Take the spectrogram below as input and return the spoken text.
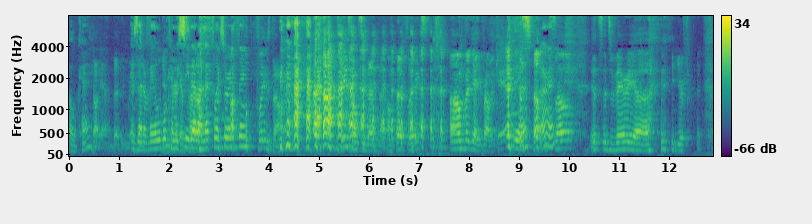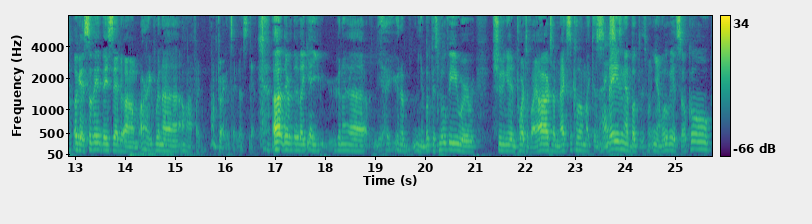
Okay. Oh yeah. The, Is that available? Can we see that on. Netflix or anything? Please don't. Please don't see that on Netflix. Um, but yeah, you probably can. Yeah, so, all right. so it's it's very uh, you're okay. So they, they said, um, all right, we're gonna. I don't know if I, I'm sure I can say this. Yeah. Uh, they were they're like, yeah, you, you're gonna uh, yeah, you're gonna you know, book this movie. We're shooting it in Puerto Vallarta, Mexico. I'm like, this is Nice. amazing. I booked this you know movie. It's so cool.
